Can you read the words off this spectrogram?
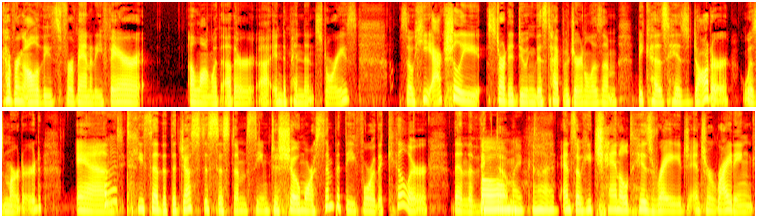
covering all of these for Vanity Fair, along with other uh, independent stories. So he actually started doing this type of journalism because his daughter was murdered. And What? he said that the justice system seemed to show more sympathy for the killer than the victim. oh my god. And so he channeled his rage into writing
